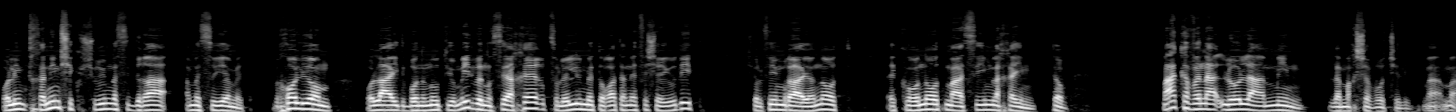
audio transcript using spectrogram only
עולים תכנים שקשורים לסדרה המסוימת. בכל יום עולה התבוננות יומית בנושא אחר, צוללים לתורת הנפש היהודית, שולפים רעיונות, עקרונות מעשיים לחיים. טוב, מה הכוונה לא להאמין למחשבות שלי? מה, מה,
